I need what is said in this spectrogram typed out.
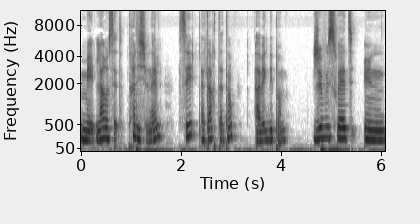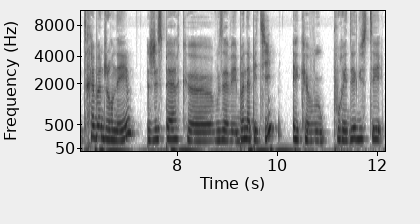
Mais la recette traditionnelle, c'est la tarte tatin avec des pommes. Je vous souhaite une très bonne journée. J'espère que vous avez bon appétit et que vous pourrez déguster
